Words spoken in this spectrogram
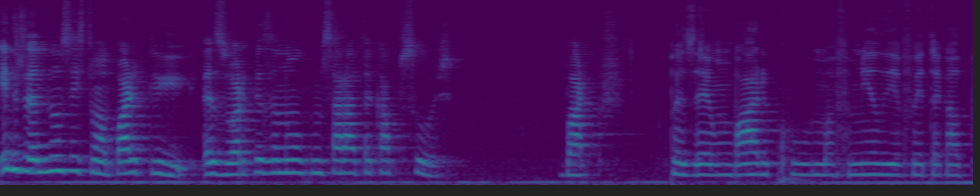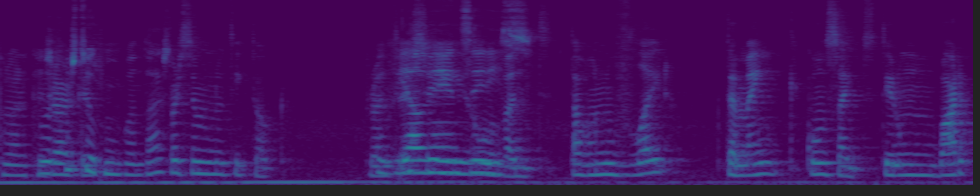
Entretanto, não sei se estão a par que as orcas andam a começar a atacar pessoas. Barcos. Pois é, um barco, uma família foi atacado por orcas. Por orcas. tu que me contaste? Apareceu-me no TikTok. Pronto, vi alguém a achei dizer relevante. isso. Estavam no veleiro, que também, que conceito, ter um barco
